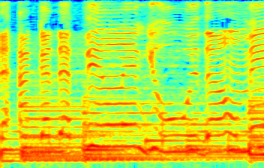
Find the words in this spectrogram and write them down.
Now I got that feeling you without me.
